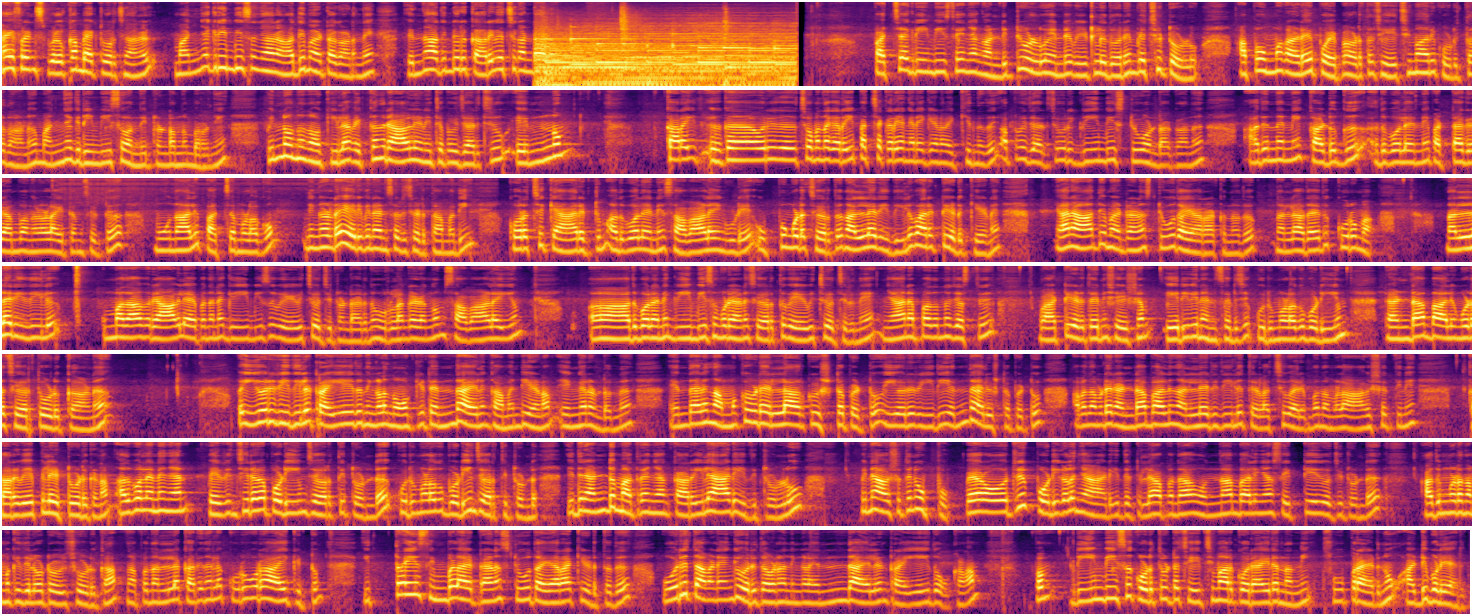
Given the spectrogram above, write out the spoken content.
Hi friends welcome back to our channel മഞ്ഞ green peas ഞാൻ ആദ്യമായിട്ടാണ് കാണുന്നത് എന്നാൽ അതിന്റെ ഒരു കറി വെച്ച് കണ്ടാലോ? പച്ച ഗ്രീൻ പീസേ ഞാൻ കണ്ടിട്ടുള്ളൂ എന്റെ വീട്ടിൽ ഇതുവരെ വെച്ചിട്ടുള്ളൂ. അപ്പോൾ ഉമ്മ കടയിൽ പോയപ്പോൾ അവിടുത്തെ ചേച്ചിമാർ കൊടുത്തതാണ് മഞ്ഞ ഗ്രീൻ പീസ് വന്നിട്ടുണ്ടെന്നും പറഞ്ഞ്. പിന്നെ ഒന്നും നോക്കിയില്ല വെക്കുന്ന രാവിലെ എണീറ്റപ്പോൾ വിചാരിച്ചു എന്നും കറി ഒരു ചുമന്ന കറി പച്ചക്കറി അങ്ങനെയൊക്കെയാണ് വെക്കുന്നത്. അപ്പോൾ വിചാരിച്ചു ഒരു ഗ്രീൻ പീസ് സ്റ്റൂ ഉണ്ടാക്കാമെന്ന് ആദ്യം തന്നെ കടുക് അതുപോലെ തന്നെ പട്ട ഗ്രാമ്പു അങ്ങനെയുള്ള ഐറ്റംസ് ഇട്ട് മൂന്നാൽ പച്ചമുളകും നിങ്ങളുടെ എരിവിനനുസരിച്ച് എടുത്താൽ മതി. കുറച്ച് ക്യാരറ്റും അതുപോലെ തന്നെ സവാളയും കൂടെ ഉപ്പും കൂടെ ചേർത്ത് നല്ല രീതിയിൽ വരട്ടിയെടുക്കുകയാണ്. ഞാൻ ആദ്യമായിട്ടാണ് സ്റ്റൂ തയ്യാറാക്കുന്നത്. നല്ല അതായത് കുറുമ. നല്ല രീതിയിൽ ഉമ്മദാ രാവിലെ ആയപ്പോൾ തന്നെ ഗ്രീൻ പീസ് വേവിച്ച് വെച്ചിട്ടുണ്ടായിരുന്നു. ഉരുളൻകിഴങ്ങും സവാളയും അതുപോലെ തന്നെ ഗ്രീൻ പീസും കൂടെയാണ് ചേർത്ത് വേവിച്ച് വെച്ചിരുന്നത് ഞാനപ്പോൾ അതൊന്ന് ജസ്റ്റ് വാട്ടിയെടുത്തതിന് ശേഷം എരിവിനനുസരിച്ച് കുരുമുളക് പൊടിയും രണ്ടാം പാലും കൂടെ ചേർത്ത് കൊടുക്കുകയാണ് അപ്പോൾ ഈ ഒരു രീതിയിൽ ട്രൈ ചെയ്ത് നിങ്ങൾ നോക്കിയിട്ട് എന്തായാലും കമന്റ് ചെയ്യണം. എങ്ങനെ ഉണ്ടെന്ന് എന്തായാലും നമുക്കിവിടെ എല്ലാവർക്കും ഇഷ്ടപ്പെട്ടു. ഈ ഒരു രീതി എന്തായാലും ഇഷ്ടപ്പെട്ടു. അപ്പോൾ നമ്മുടെ രണ്ടാം പാൽ നല്ല രീതിയിൽ തിളച്ച് വരുമ്പോൾ നമ്മൾ ആവശ്യത്തിന് കറിവേപ്പില ഇട്ട് കൊടുക്കണം. അതുപോലെ തന്നെ ഞാൻ പെരിഞ്ചീരക പൊടിയും ചേർത്തിട്ടുണ്ട്. കുരുമുളക് പൊടിയും ചേർത്തിട്ടുണ്ട്. ഇത് രണ്ടും മാത്രമേ ഞാൻ കറിയിൽ ആഡ് ചെയ്തിട്ടുള്ളൂ. പിന്നെ ആവശ്യത്തിന് ഉപ്പും. വേറെ ഒരു പൊടികളും ഞാൻ ആഡ് ചെയ്തിട്ടില്ല. അപ്പം എന്താ ഒന്നാം പാൽ ഞാൻ സെറ്റ് ചെയ്ത് വെച്ചിട്ടുണ്ട്. അതും കൂടെ നമുക്ക് ഇതിലോട്ട് ഒഴിച്ചു കൊടുക്കാം. അപ്പോൾ നല്ല കറി നല്ല കുറുകുറായി കിട്ടും. ഇത്രയും സിമ്പിളായിട്ടാണ് സ്റ്റൂ തയ്യാറാക്കി എടുത്തത്. ഒരു തവണയെങ്കിൽ ഒരു തവണ നിങ്ങൾ എന്തായാലും ട്രൈ ചെയ്ത് നോക്കണം. അപ്പം ഗ്രീൻ പീസ് കൊടുത്തുവിട്ട ചേച്ചിമാർക്ക് ഒരായിരം നന്ദി. സൂപ്പറായിരുന്നു. അടിപൊളിയായിരുന്നു.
